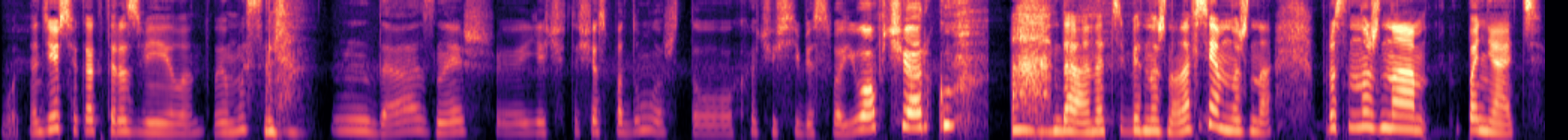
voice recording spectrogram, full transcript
Вот, надеюсь, я как-то развеяла твою мысль. Да, знаешь, э, я что-то сейчас подумала, что хочу себе свою овчарку. да, она тебе нужна, она всем нужна. Просто нужно понять,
